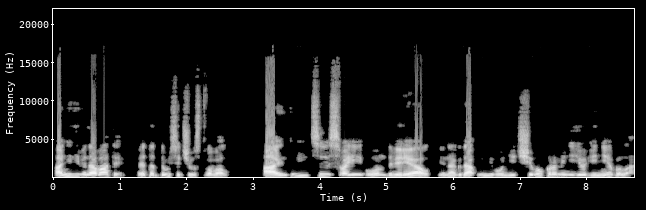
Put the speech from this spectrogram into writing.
они не виноваты, это Дуся чувствовал. А интуиции своей он доверял, иногда у него ничего кроме нее и не было.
